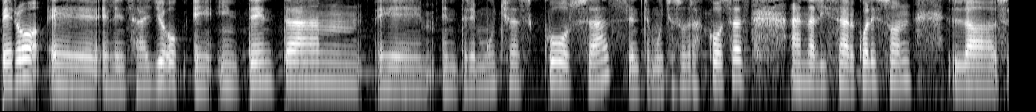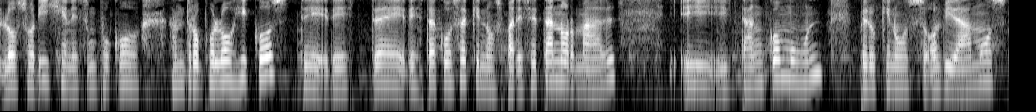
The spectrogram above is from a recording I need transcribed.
Pero eh, el ensayo eh, intenta, eh, entre muchas cosas, entre muchas otras cosas, analizar cuáles son los, los orígenes un poco antropológicos de, de, este, de esta cosa que nos parece tan normal y tan común, pero que nos olvidamos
